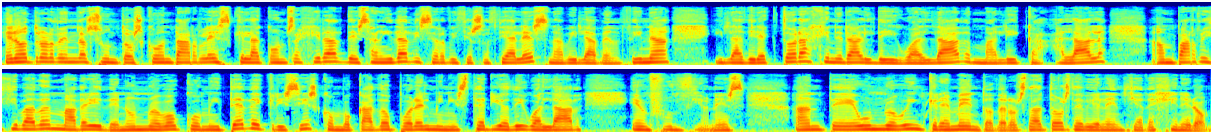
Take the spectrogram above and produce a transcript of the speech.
En otro orden de asuntos, contarles que la consejera de Sanidad y Servicios Sociales, Nabila Bencina, y la directora general de Igualdad, Malika Alal, han participado en Madrid en un nuevo comité de crisis convocado por el Ministerio de Igualdad en funciones, ante un nuevo incremento de los datos de violencia de género.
